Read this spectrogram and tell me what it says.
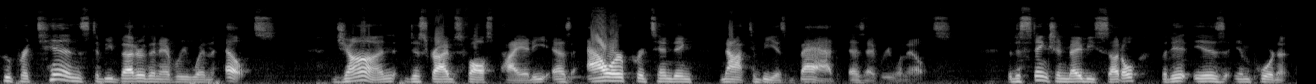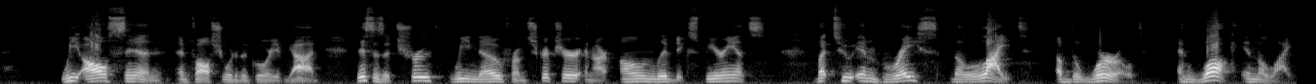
who pretends to be better than everyone else. John describes false piety as our pretending not to be as bad as everyone else. The distinction may be subtle, but it is important. We all sin and fall short of the glory of God. This is a truth we know from Scripture and our own lived experience. But to embrace the light of the world and walk in the light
